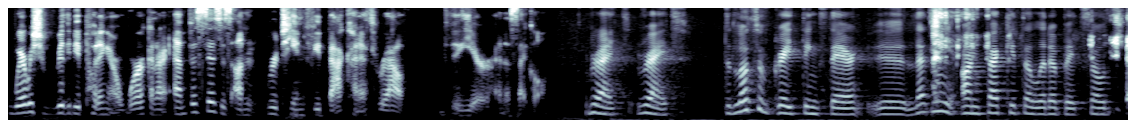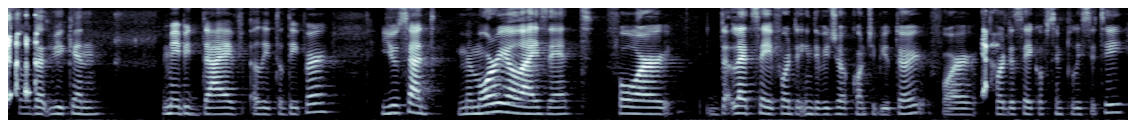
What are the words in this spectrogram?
where we should really be putting our work and our emphasis is on routine feedback kind of throughout the year and the cycle. Right, right. lots of great things there. Uh, let me unpack it a little bit so yeah. so that we can maybe dive a little deeper. You said memorialize it for the, let's say for the individual contributor for yeah. for the sake of simplicity.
